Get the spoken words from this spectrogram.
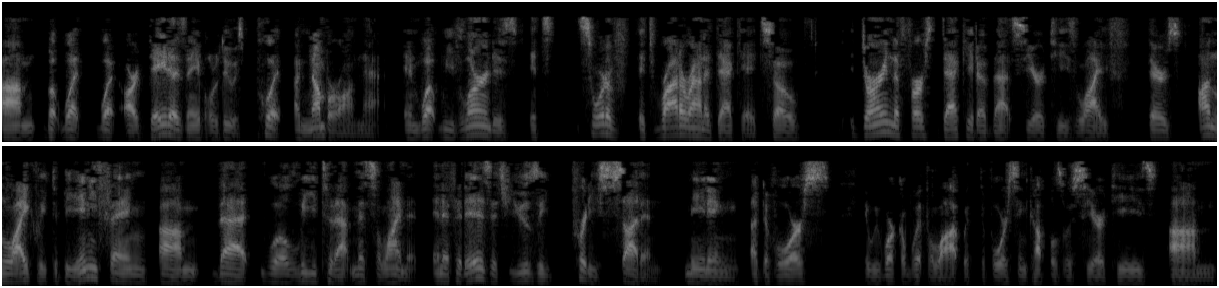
Um, but what, our data is able to do is put a number on that. And what we've learned is it's sort of, it's right around a decade. So during the first decade of that CRT's life, there's unlikely to be anything um, that will lead to that misalignment. And if it is, it's usually pretty sudden, meaning a divorce. We work with a lot with divorcing couples with CRTs. Um,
